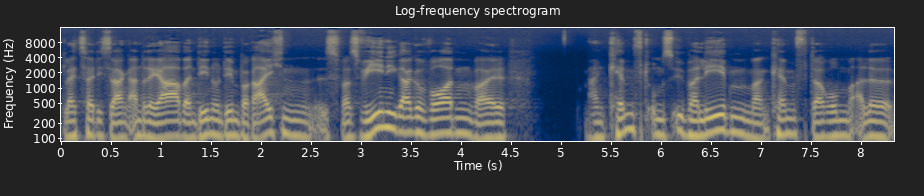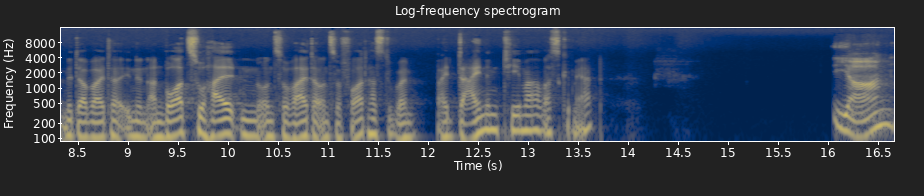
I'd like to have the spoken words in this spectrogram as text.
Gleichzeitig sagen andere, ja, aber in den und den Bereichen ist was weniger geworden, weil man kämpft ums Überleben, man kämpft darum, alle MitarbeiterInnen an Bord zu halten und so weiter und so fort. Hast du bei, bei deinem Thema was gemerkt? Ja,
